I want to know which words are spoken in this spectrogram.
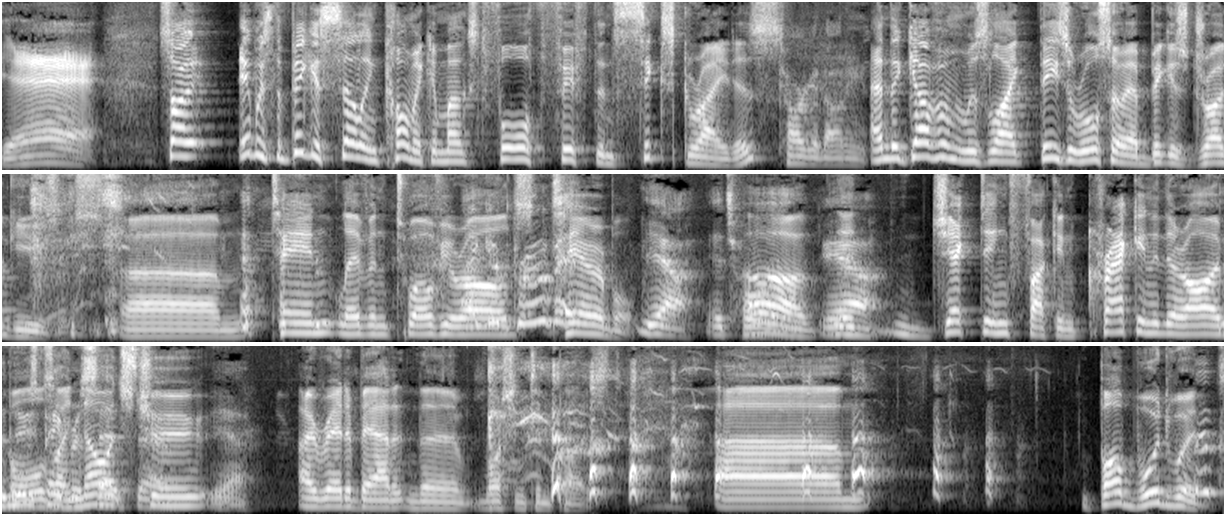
Yeah. So it was the biggest selling comic amongst fourth, fifth, and sixth graders. Target audience. And the government was like, these are also our biggest drug users. Um, 10, 11, 12 year olds. prove it. Terrible. Yeah, it's Oh, horrible. they're yeah. injecting fucking crack into their eyeballs. I know it's so. true. Yeah. I read about it in the Washington Post. um, Bob Woodward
